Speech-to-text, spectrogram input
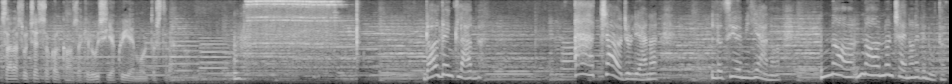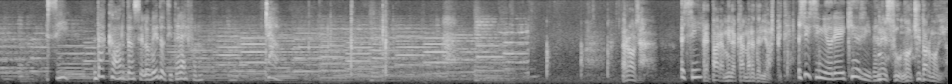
Sarà successo qualcosa, che lui sia qui è molto strano. Golden Club. Ciao Giuliana. Lo zio Emiliano. No, no, non c'è, non è venuto. Sì, d'accordo, se lo vedo ti telefono. Ciao. Rosa, Sì? preparami la camera degli ospiti. Sì, signore, chi arriva? Nessuno, ci dormo io.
